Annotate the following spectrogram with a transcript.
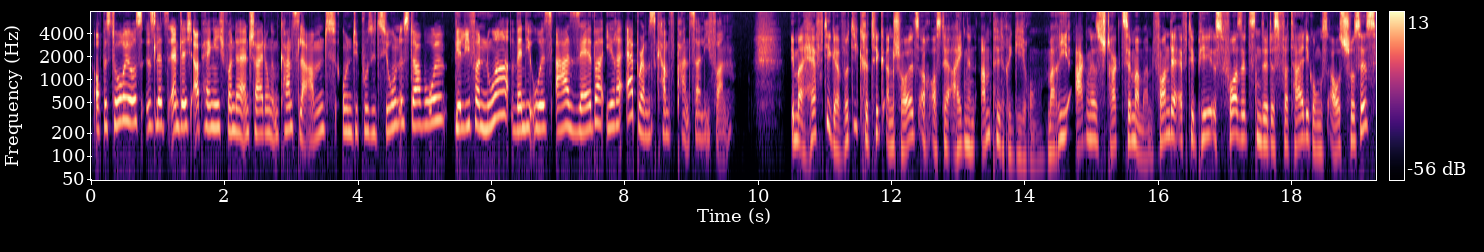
Auch Pistorius ist letztendlich abhängig von der Entscheidung im Kanzleramt und die Position ist da wohl, wir liefern nur, wenn die USA selber ihre Abrams-Kampfpanzer liefern. Immer heftiger wird die Kritik an Scholz auch aus der eigenen Ampelregierung. Marie-Agnes Strack-Zimmermann von der FDP ist Vorsitzende des Verteidigungsausschusses.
